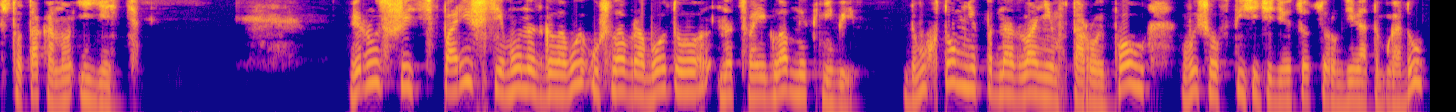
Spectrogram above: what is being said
что так оно и есть. Вернувшись в Париж, Симона с головой ушла в работу над своей главной книгой. Двухтомник под названием Второй пол вышел в 1949 году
